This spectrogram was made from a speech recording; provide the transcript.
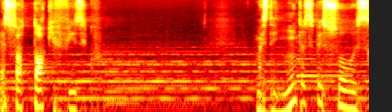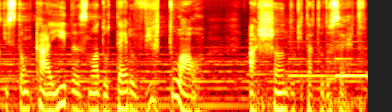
é só toque físico. Mas tem muitas pessoas que estão caídas no adultério virtual, achando que está tudo certo.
